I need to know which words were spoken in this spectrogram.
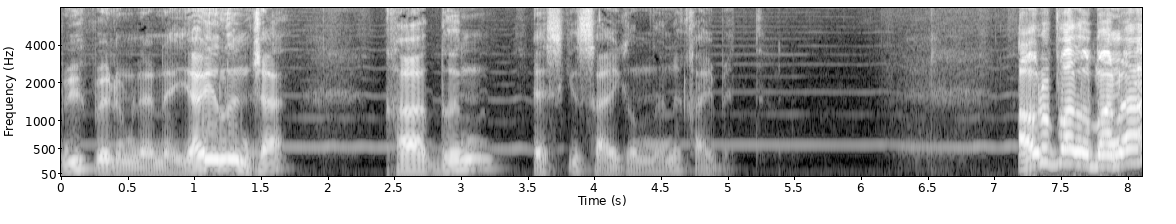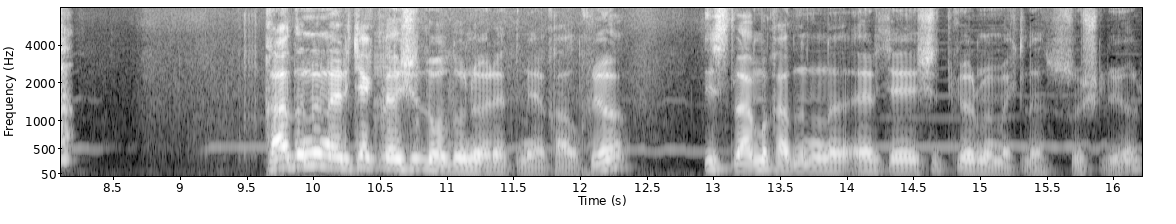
büyük bölümlerine yayılınca kadın eski saygınlığını kaybetti. Avrupalı bana kadının erkekle eşit olduğunu öğretmeye kalkıyor. İslam'ı kadınla erkeğe eşit görmemekle suçluyor.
